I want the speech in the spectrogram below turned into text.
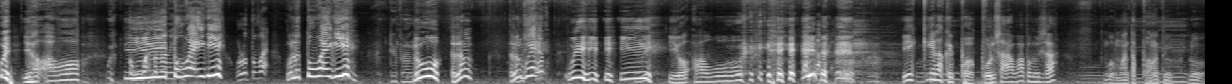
Wih. Ya Allah. Wih, Ih, tuwek iki. Mulut tuwek. Welut tuwek iki. Gede banget. Lu, deleng. Deleng gue. Wih, hihi. ya Allah. Iki lagi babon sawah pemirsa. Wah, mantap banget tuh. Lu.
